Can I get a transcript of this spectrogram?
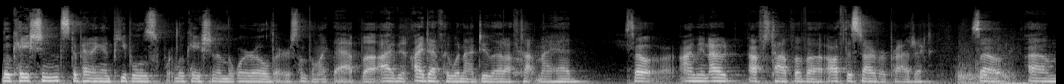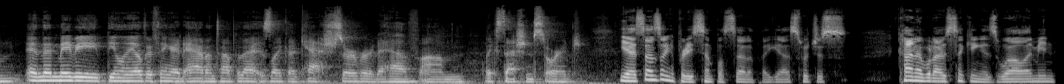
locations depending on people's location in the world or something like that. But I, I definitely would not do that off the top of my head. So I mean, out off the top of a, off the start of a project. So, um, and then maybe the only other thing I'd add on top of that is like a cache server to have um, like session storage. Yeah, it sounds like a pretty simple setup, I guess, which is kind of what I was thinking as well. I mean,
